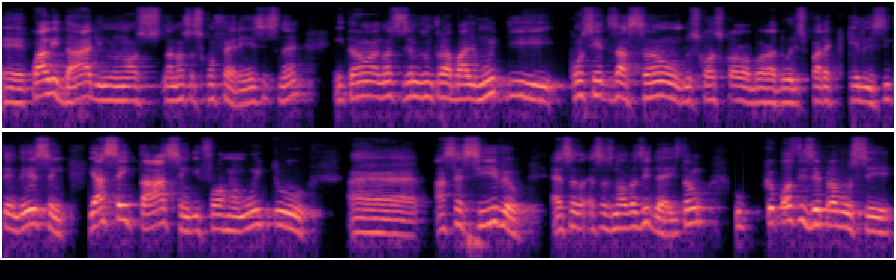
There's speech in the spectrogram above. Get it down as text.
é, qualidade no nosso, nas nossas conferências, né? Então, nós fizemos um trabalho muito de conscientização dos nossos colaboradores para que eles entendessem e aceitassem de forma muito é, acessível essa, essas novas ideias. Então, o que eu posso dizer para você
